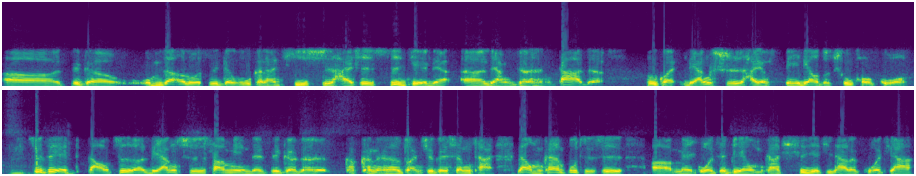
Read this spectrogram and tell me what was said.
呃，这个我们知道俄罗斯跟乌克兰其实还是世界两呃两个很大的，不管粮食还有肥料的出口国，所以这也导致了粮食上面的这个的可能的短缺跟生产。那我们看不只是啊、呃、美国这边，我们看世界其他的国家，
